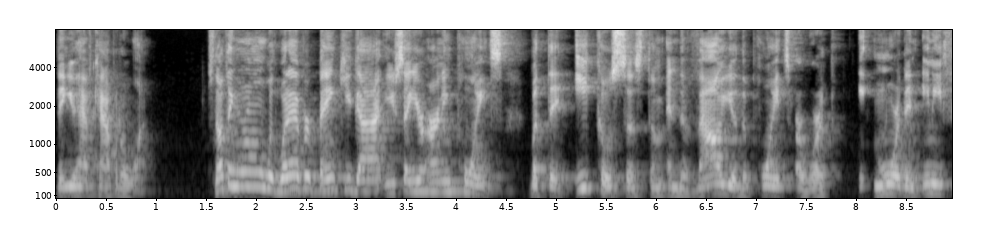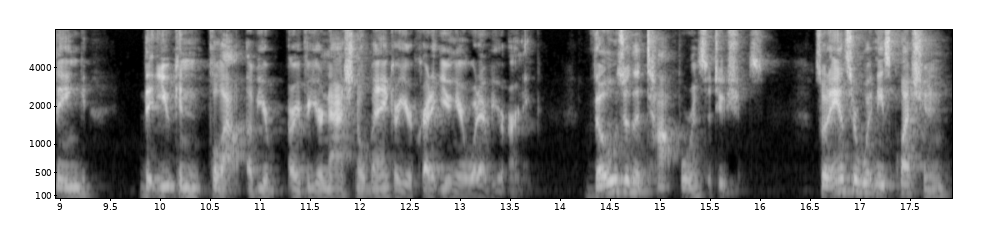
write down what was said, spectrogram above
Then you have Capital One. There's nothing wrong with whatever bank you got. You say you're earning points, but the ecosystem and the value of the points are worth more than anything that you can pull out of your of your national bank or your credit union or whatever you're earning. Those are the top four institutions. So to answer Whitney's question,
